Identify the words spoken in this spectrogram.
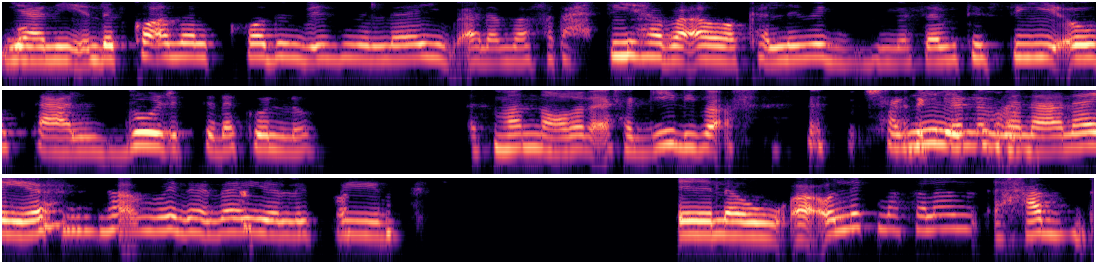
يعني لقائنا القادم بإذن الله يبقى لما فتحتيها بقى وأكلمك بمثابة ال CEO بتاع ال project ده كله. أتمنى والله لأ هتجيلي بقى. مش هجيلك هنتكلم من عن عينيا. من عينيا الاتنين. إيه لو أقولك مثلا حد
